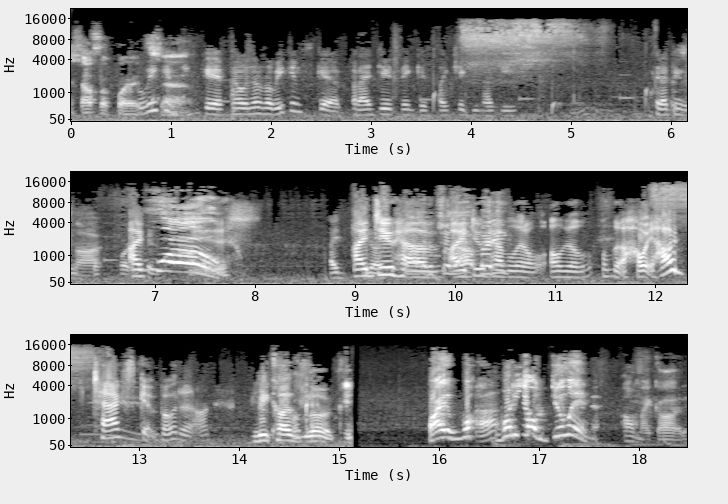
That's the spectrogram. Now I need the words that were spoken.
Self reports. we can Uh, skip. No, no, no, we can skip. But I do think it's like chicky nuggy. Cause I think It's it's not. I- important. Whoa! I, I do have, I out, do buddy. have a little, a little, a little. How, wait, how tags get voted on? because Okay. look. Why? What? Huh? What are y'all doing? Oh my god.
